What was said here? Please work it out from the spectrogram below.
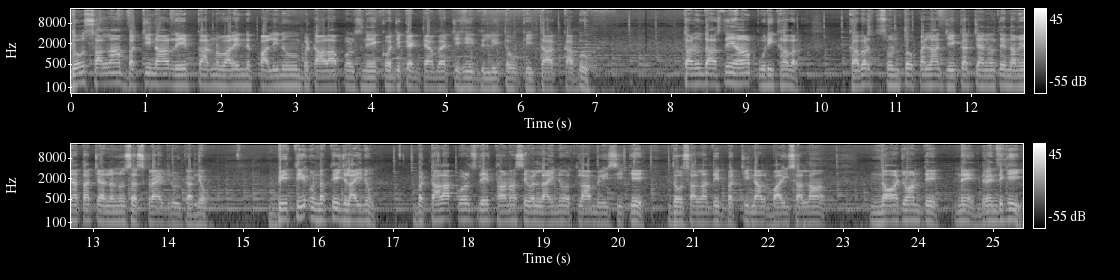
ਦੋ ਸਾਲਾਂ ਬੱਚੀ ਨਾਲ ਰੇਪ ਕਰਨ ਵਾਲੇ ਨੇਪਾਲੀ ਨੂੰ ਬਟਾਲਾ ਪੁਲਿਸ ਨੇ ਕੁਝ ਘੰਟਿਆਂ ਵਿੱਚ ਹੀ ਦਿੱਲੀ ਤੋਂ ਕੀਤਾ ਕਾਬੂ। ਤੁਹਾਨੂੰ ਦੱਸਦੇ ਹਾਂ ਪੂਰੀ ਖਬਰ। ਖਬਰ ਸੁਣ ਤੋਂ ਪਹਿਲਾਂ ਜੇਕਰ ਚੈਨਲ ਤੇ ਨਵੇਂ ਆ ਤਾਂ ਚੈਨਲ ਨੂੰ ਸਬਸਕ੍ਰਾਈਬ ਜ਼ਰੂਰ ਕਰ ਲਿਓ। ਬੀਤੀ 29 ਜੁਲਾਈ ਨੂੰ ਬਟਾਲਾ ਪੁਲਿਸ ਦੇ ਥਾਣਾ ਸਿਵਲ ਲਾਈਨ ਨੂੰ ਇਤਲਾਹ ਮਿਲੀ ਸੀ ਕਿ 2 ਸਾਲਾਂ ਦੀ ਬੱਚੀ ਨਾਲ 22 ਸਾਲਾਂ ਨੌਜਵਾਨ ਦੇ ਨੇ ਦਰਿੰਦਗੀ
